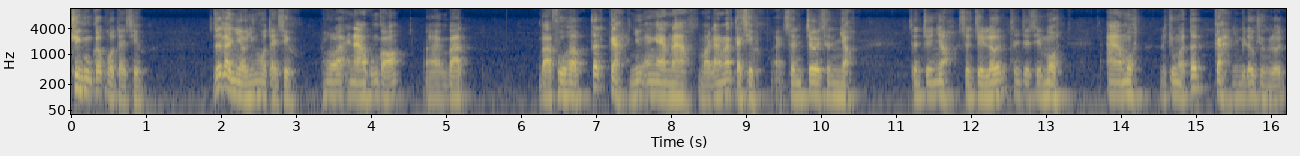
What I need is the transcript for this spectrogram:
chuyên cung cấp hồ tài xỉu. Rất là nhiều những hồ tài xỉu loại nào cũng có. Và và phù hợp tất cả những anh em nào mà đang lắc tài xỉu. Sân chơi, sân nhỏ, sân chơi nhỏ, sân chơi lớn, sân chơi C1 A1 nói chung là tất cả những cái đấu trường lớn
